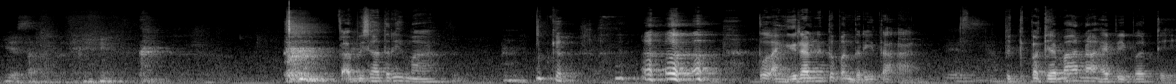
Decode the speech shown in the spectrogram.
Yes, Gak bisa terima. kelahiran itu penderitaan. Bag- Bagaimana happy birthday?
